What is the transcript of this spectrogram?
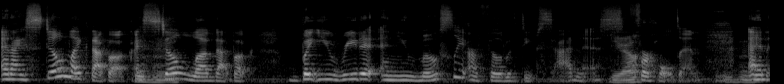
and I still like that book. Mm-hmm. I still love that book. But you read it and you mostly are filled with deep sadness Yeah. for Holden. Mm-hmm. And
